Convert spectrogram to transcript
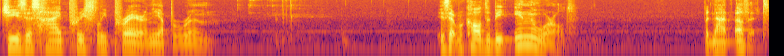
Jesus' high priestly prayer in the upper room is that we're called to be in the world, but not of it.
